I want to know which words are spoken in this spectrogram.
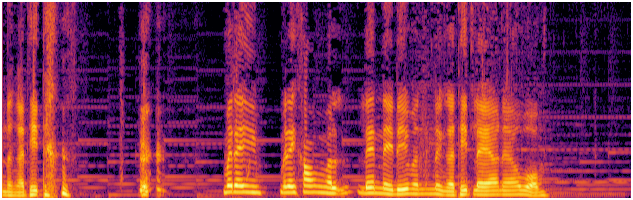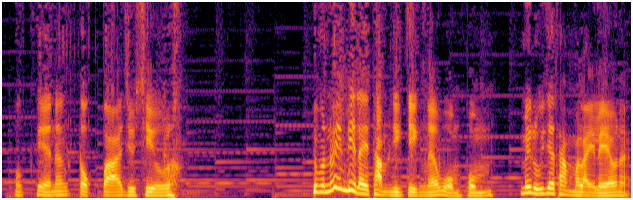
หนึ่งอาทิตย์ ไม่ได้ไม่ได้เข้ามาเล่นในนี้มันหนึ่งอาทิตย์แล้วนะครับผม โอเคนั่งตกปลาชิวๆคือมันไม่มีอะไรทำจริง ๆ นะผมผมไม่รู้จะทำอะไรแล้วนะ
